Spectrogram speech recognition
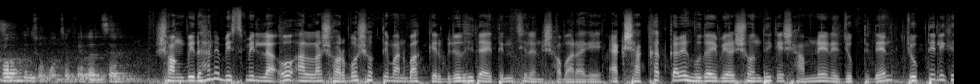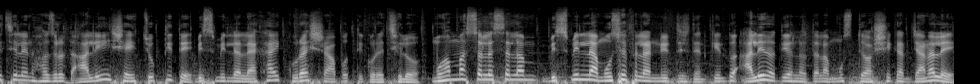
সবকিছু মুছে ফেলেছেন। সংবিধানে বিসমিল্লা ও আল্লাহ সর্বশক্তিমান বাক্যের বিরোধিতায় তিনি ছিলেন সবার আগে। এক সাক্ষাৎকারে হুদাই বিয়ার সন্ধিকে সামনে এনে যুক্তি দেন। চুক্তি লিখেছিলেন হজরত আলী। সেই চুক্তিতে বিসমিল্লা লেখায় কুরাইশরা আপত্তি করেছিল। মুহাম্মদ সাল্লাহ সাল্লাম বিসমিল্লা মুছে ফেলার নির্দেশ দেন, কিন্তু আলী রদিয়াল্লাহ তালা মুছতে অস্বীকার জানালে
